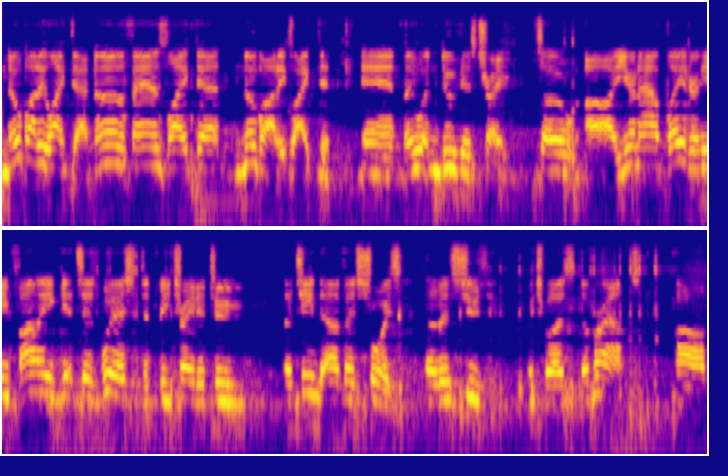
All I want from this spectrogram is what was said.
nobody liked that. None of the fans liked that. Nobody liked it, and they wouldn't do his trade. So uh, a year and a half later, he finally gets his wish to be traded to a team of his choice, of his choosing, which was the Browns. Um,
